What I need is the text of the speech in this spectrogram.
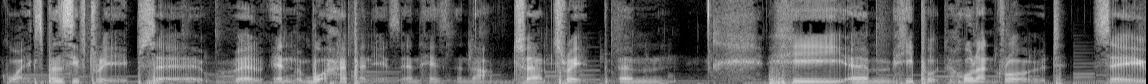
quite expensive trip. So, well, and what happened is in his in that um, trip, um, he um, he put Holland Road. So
